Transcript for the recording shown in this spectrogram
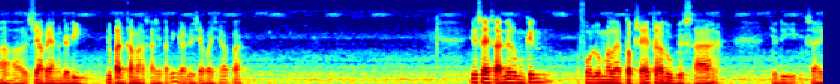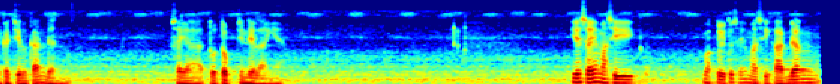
uh, siapa yang ada di depan kamar saya tapi nggak ada siapa-siapa. Ya saya sadar mungkin volume laptop saya terlalu besar jadi saya kecilkan dan saya tutup jendelanya. Ya saya masih waktu itu saya masih kadang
